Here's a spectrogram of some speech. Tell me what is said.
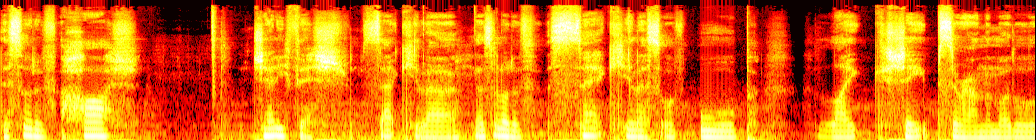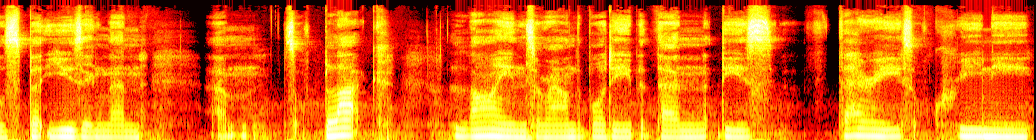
the sort of harsh jellyfish circular, there's a lot of circular sort of orb like shapes around the models, but using then um, sort of black lines around the body, but then these very sort of creamy,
